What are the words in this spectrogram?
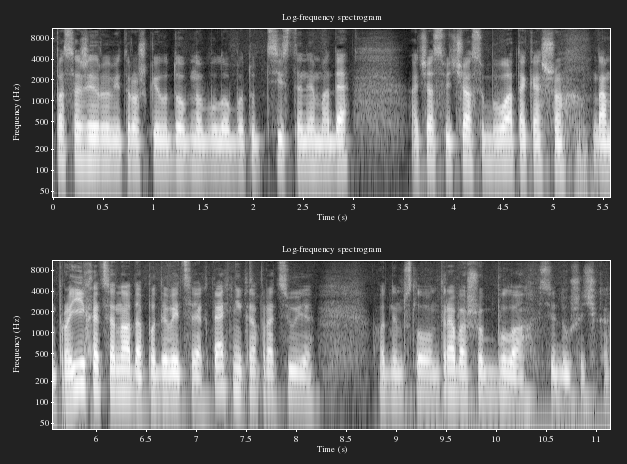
пасажирові трошки удобно було, бо тут сісти нема де. А час від часу буває таке, що нам проїхатися треба, подивитися, як техніка працює. Одним словом, треба, щоб була сідушечка.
